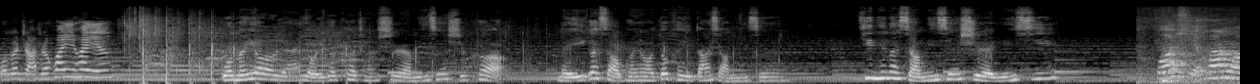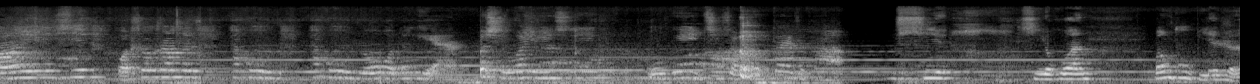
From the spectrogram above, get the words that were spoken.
我们掌声欢迎欢迎。我们幼儿园有一个课程是明星时刻，每一个小朋友都可以当小明星。今天的小明星是云溪。我喜欢王云溪，我受伤的。他会，他会揉我的脸。我喜欢云溪，我可以骑小车带着他。云溪喜欢帮助别人。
